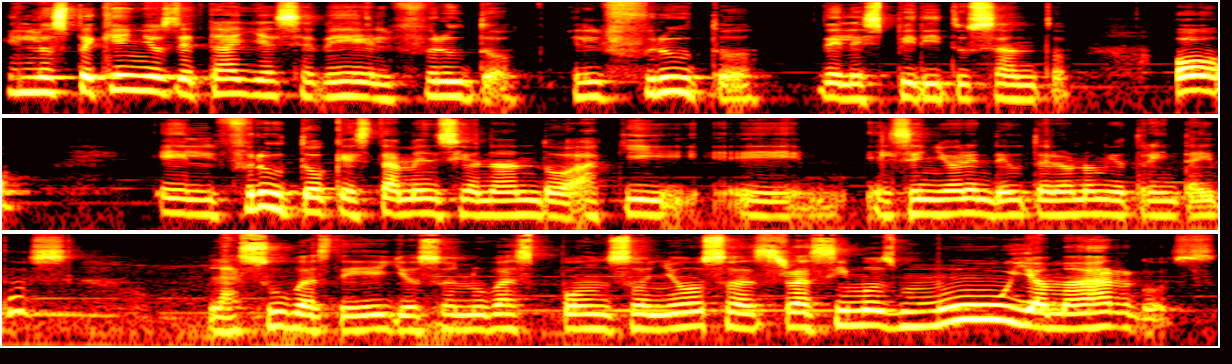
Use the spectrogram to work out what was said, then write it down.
En los pequeños detalles se ve el fruto, el fruto del Espíritu Santo o el fruto que está mencionando aquí eh, el Señor en Deuteronomio 32. Las uvas de ellos son uvas ponzoñosas, racimos muy amargos.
